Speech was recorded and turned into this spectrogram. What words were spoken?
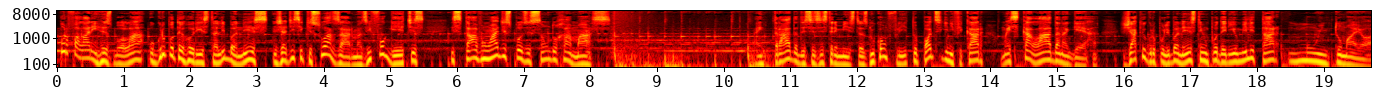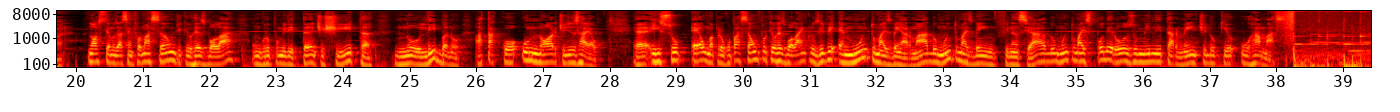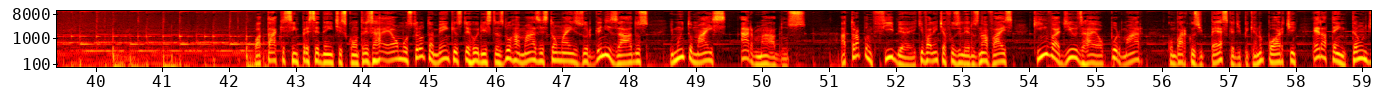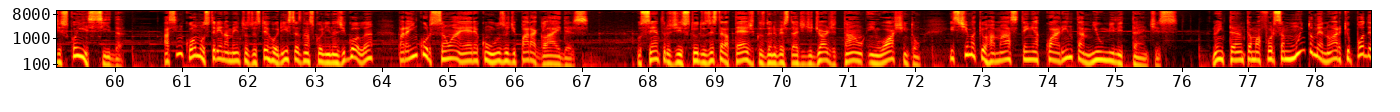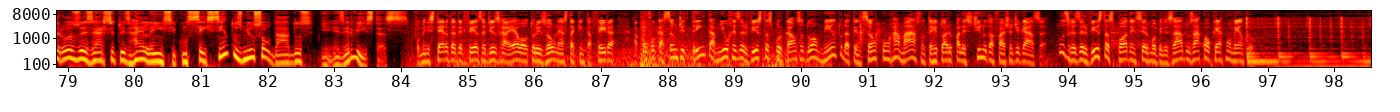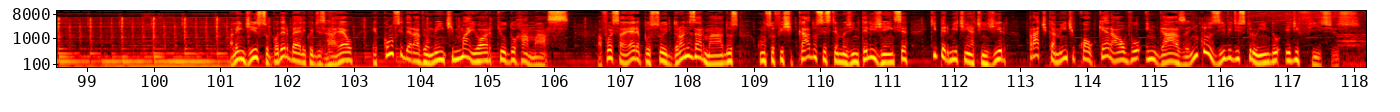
Por falar em Hezbollah, o grupo terrorista libanês já disse que suas armas e foguetes estavam à disposição do Hamas. A entrada desses extremistas no conflito pode significar uma escalada na guerra, já que o grupo libanês tem um poderio militar muito maior. Nós temos essa informação de que o Hezbollah, um grupo militante xiita no Líbano, atacou o norte de Israel. É, isso é uma preocupação porque o Hezbollah, inclusive, é muito mais bem armado, muito mais bem financiado, muito mais poderoso militarmente do que o Hamas. O ataque sem precedentes contra Israel mostrou também que os terroristas do Hamas estão mais organizados e muito mais armados. A tropa anfíbia, equivalente a fuzileiros navais, que invadiu Israel por mar com barcos de pesca de pequeno porte, era até então desconhecida. Assim como os treinamentos dos terroristas nas colinas de Golã para incursão aérea com uso de paragliders. O Centro de Estudos Estratégicos da Universidade de Georgetown, em Washington, estima que o Hamas tenha 40 mil militantes. No entanto, é uma força muito menor que o poderoso exército israelense, com 600 mil soldados e reservistas. O Ministério da Defesa de Israel autorizou nesta quinta-feira a convocação de 30 mil reservistas por causa do aumento da tensão com Hamas no território palestino da faixa de Gaza. Os reservistas podem ser mobilizados a qualquer momento. Além disso, o poder bélico de Israel é consideravelmente maior que o do Hamas. A Força Aérea possui drones armados com sofisticados sistemas de inteligência que permitem atingir praticamente qualquer alvo em Gaza, inclusive destruindo edifícios.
